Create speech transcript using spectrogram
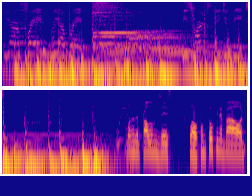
We are afraid, we are brave. These hearts, they do beat. One of the problems is well, if I'm talking about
